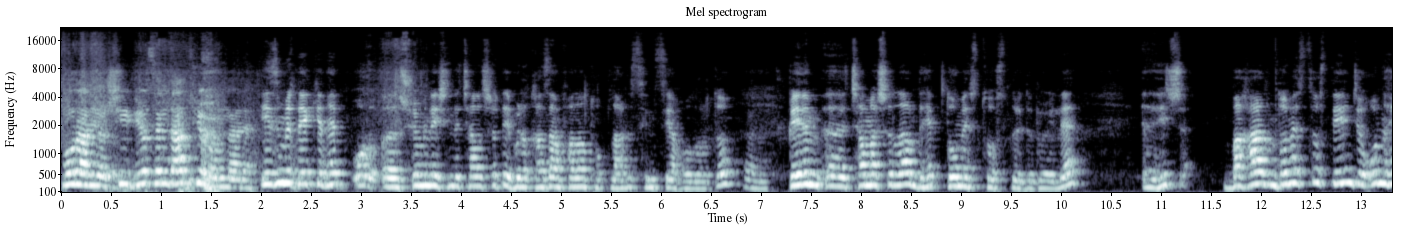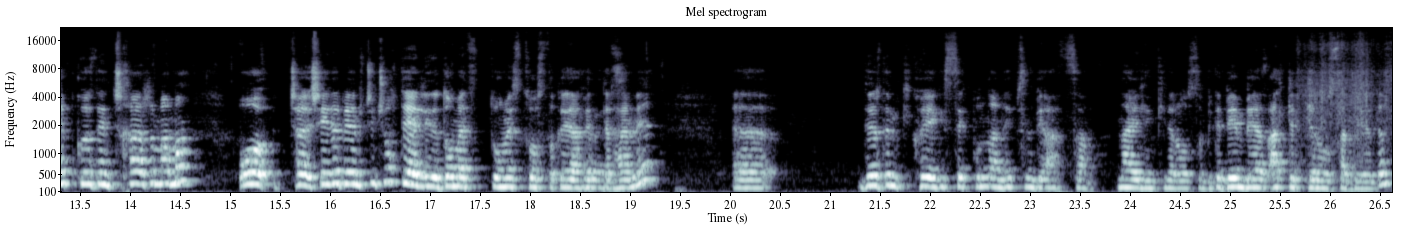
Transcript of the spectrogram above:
Mor arıyor şey diyor sen de atıyorsun onları. İzmir'deyken hep o e, şömine işinde çalışırdı ya böyle kazan falan toplardı simsiyah olurdu. Evet. Benim e, çamaşırlarım da hep domestos'luydu böyle. E, hiç bakardım domestos deyince onu hep gözden çıkarırım ama o ça- şeyler benim için çok değerliydi domet, domestoslu kıyafetler Evet. hani. E, derdim ki köye gitsek bunların hepsini bir atsam. Nail'inkiler olsun bir de bembeyaz atletler olsa derdim.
